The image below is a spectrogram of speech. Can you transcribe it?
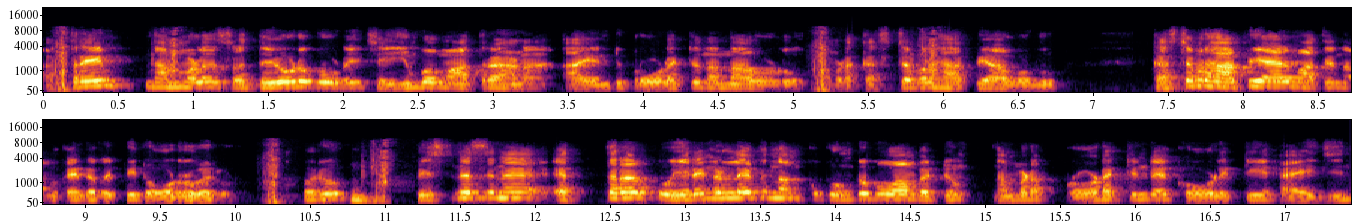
അത്രയും നമ്മൾ ശ്രദ്ധയോടുകൂടി ചെയ്യുമ്പോൾ മാത്രമാണ് ആ എന്റെ പ്രോഡക്റ്റ് നന്നാവുള്ളൂ നമ്മുടെ കസ്റ്റമർ ഹാപ്പി ആവുള്ളൂ. കസ്റ്റമർ ഹാപ്പി ആയാൽ മാത്രമേ നമുക്ക് അതിന്റെ റിപ്പീറ്റ് ഓർഡർ വരുള്ളൂ. ഒരു ബിസിനസ്സിനെ എത്ര ഉയരങ്ങളിലേക്ക് നമുക്ക് കൊണ്ടുപോകാൻ പറ്റും നമ്മുടെ പ്രോഡക്റ്റിന്റെ ക്വാളിറ്റി ഹൈജീൻ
